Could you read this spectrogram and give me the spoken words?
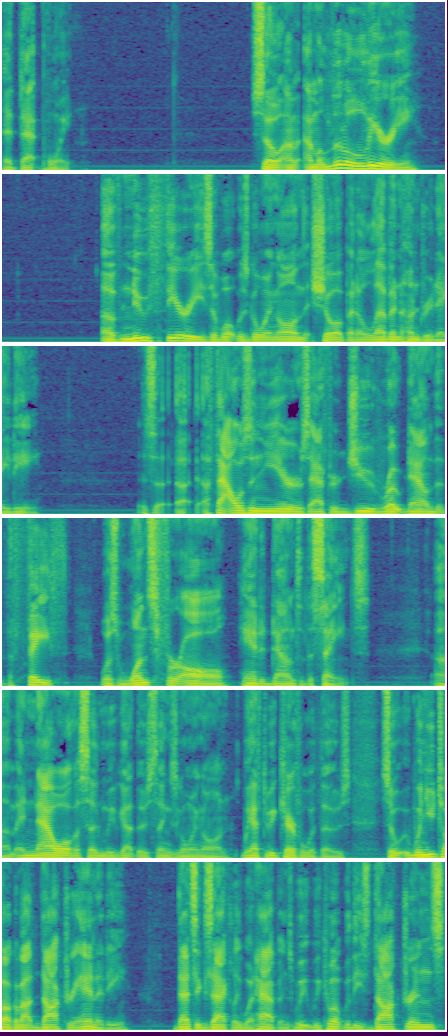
at that point. So I'm, I'm a little leery of new theories of what was going on that show up at 1100 AD. It's a, a, thousand years after Jude wrote down that the faith was once for all handed down to the saints. Um, and now all of a sudden we've got those things going on. We have to be careful with those. So when you talk about doctrianity, that's exactly what happens. We, we come up with these doctrines,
